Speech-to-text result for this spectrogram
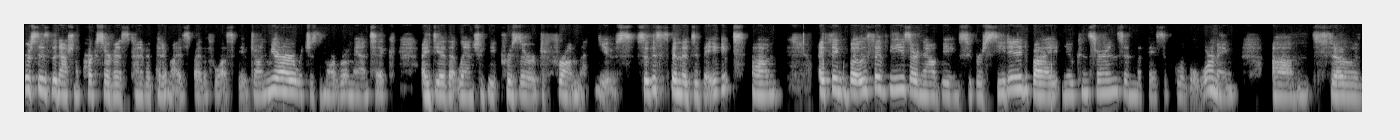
versus the National Park Service kind of epitomized by the philosophy of John Muir, which is the more romantic idea that land should be preserved from use. So this has been the debate. Um, I think both of these are now being superseded by new concerns in the face of global warming. Um, so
